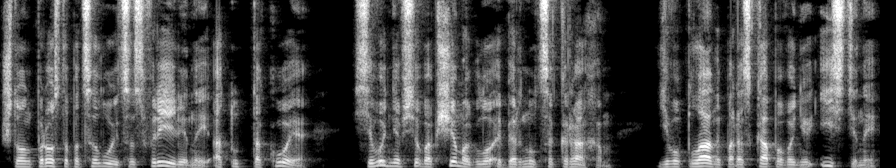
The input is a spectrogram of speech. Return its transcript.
что он просто поцелуется с фрейлиной, а тут такое – Сегодня все вообще могло обернуться крахом. Его планы по раскапыванию истины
